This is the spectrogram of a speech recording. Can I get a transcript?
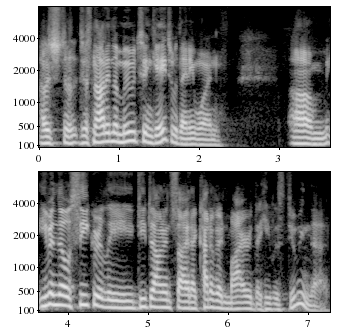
I was just not in the mood to engage with anyone. Um, even though secretly, deep down inside, I kind of admired that he was doing that.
